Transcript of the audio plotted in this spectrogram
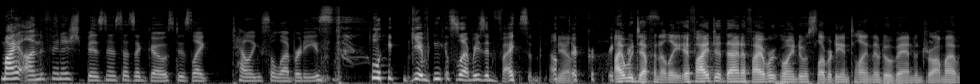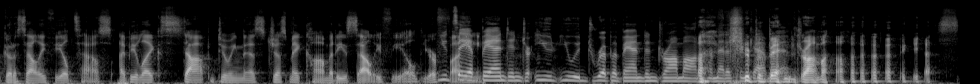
My unfinished business as a ghost is like telling celebrities like giving celebrities advice about Yeah, their career I would definitely. If I did that, if I were going to a celebrity and telling them to abandon drama, I would go to Sally Field's house. I'd be like, stop doing this. Just make comedies, Sally Field. You're you'd funny. say abandoned dr- you you would drip abandoned drama on her medicine Trip cabinet abandoned drama. yes.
